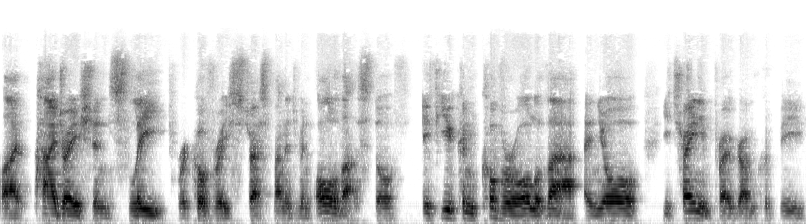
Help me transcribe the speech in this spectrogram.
like hydration, sleep, recovery, stress management, all of that stuff. If you can cover all of that and your your training program could be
